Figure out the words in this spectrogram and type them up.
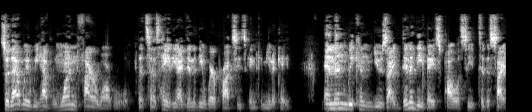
So that way we have one firewall rule that says, hey, the identity aware proxies can communicate. And then we can use identity based policy to decide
